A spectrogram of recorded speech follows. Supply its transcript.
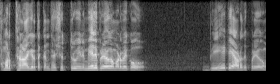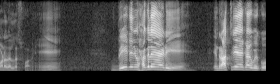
ಸಮರ್ಥನಾಗಿರತಕ್ಕಂಥ ಶತ್ರುವಿನ ಮೇಲೆ ಪ್ರಯೋಗ ಮಾಡಬೇಕು? ಬೇಟೆ ಆಡೋದಕ್ಕೆ ಪ್ರಯೋಗ ಮಾಡೋದಲ್ಲ ಸ್ವಾಮಿ. ಬೇಟೆ ನೀವು ಹಗಲೇ ಆಡಿ, ಇನ್ನು ರಾತ್ರಿ ಯಾಕಾಗಬೇಕು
